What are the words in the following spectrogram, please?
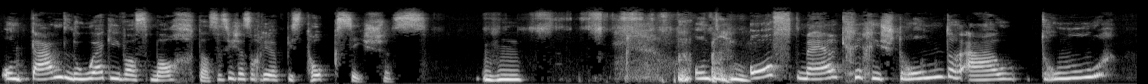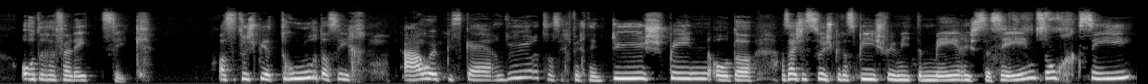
Und dann schaue ich, was macht das. Es ist ja so ein bisschen etwas Toxisches. Und oft merke ich, ist darunter auch Trauer oder eine Verletzung. Also zum Beispiel eine Trauer, dass ich auch etwas gern würde, dass ich vielleicht enttäuscht bin oder, also hast du zum Beispiel das Beispiel mit dem Meer, ist eine Sehnsucht gewesen,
